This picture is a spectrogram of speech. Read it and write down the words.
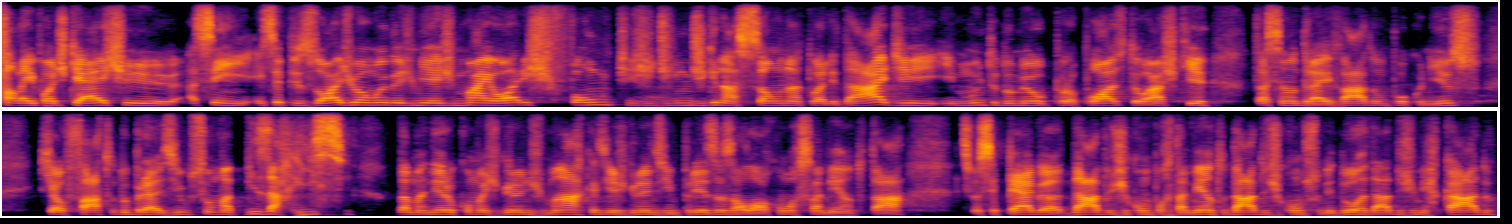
Fala aí, podcast. Assim, esse episódio é uma das minhas maiores fontes de indignação na atualidade e muito do meu propósito, eu acho que está sendo drivado um pouco nisso, que é o fato do Brasil ser uma bizarrice da maneira como as grandes marcas e as grandes empresas alocam orçamento, tá? Se você pega dados de comportamento, dados de consumidor, dados de mercado,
